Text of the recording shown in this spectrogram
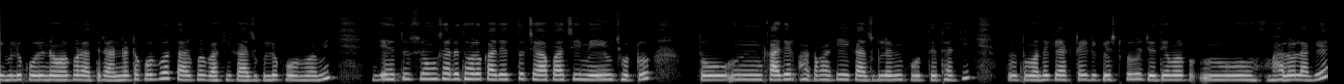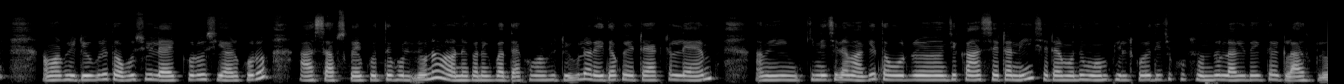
এগুলো করে নেওয়ার পর রাতে রান্নাটা করব তারপর বাকি কাজগুলো করব আমি। যেহেতু সংসারে ধরো কাজের তো চাপ আছেই, মেয়েও ছোট তো কাজের ফাঁকা ফাঁকে এই কাজগুলো আমি করতে থাকি। তো তোমাদেরকে একটাই রিকোয়েস্ট করব, যদি আমার ভালো লাগে আমার ভিডিওগুলো, তো অবশ্যই লাইক করো শেয়ার করো আর সাবস্ক্রাইব করতে ভুললো না। অনেক অনেকবার দেখো আমার ভিডিওগুলো। আর এই দেখো, এটা একটা ল্যাম্প আমি কিনেছিলাম আগে। তো ওর যে কাঁচ সেটা নেই, সেটার মধ্যে মোম ফিল্ড করে দিয়েছি। খুব সুন্দর লাগছে দেখতে। আর গ্লাসগুলো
